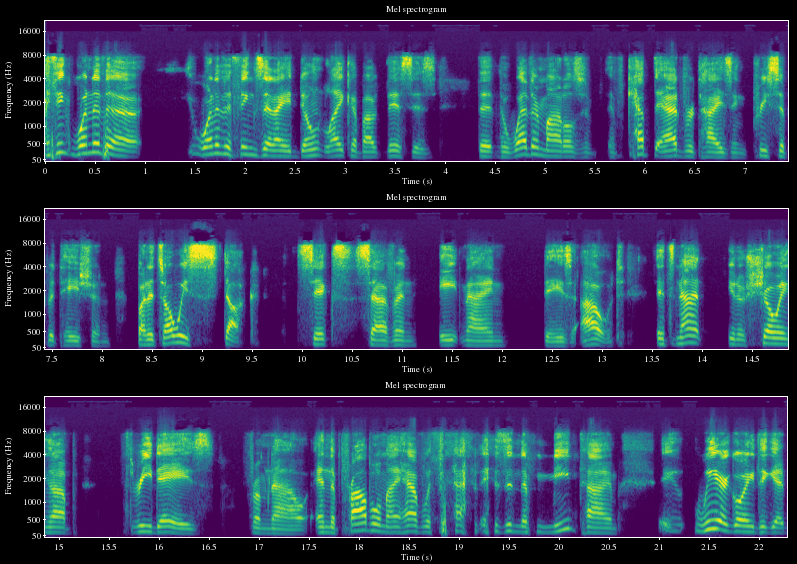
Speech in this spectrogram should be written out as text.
I think one of the one of the things that I don't like about this is that the weather models have, have kept advertising precipitation, but it's always stuck six, seven, eight, nine days out. It's not, you know, showing up three days from now. And the problem I have with that is in the meantime, we are going to get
